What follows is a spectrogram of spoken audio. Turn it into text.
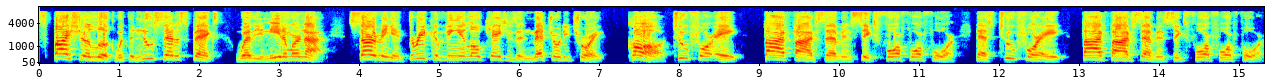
Spice your look with a new set of specs, whether you need them or not. Serving in three convenient locations in Metro Detroit. Call 248 557 6444. That's 248 557 6444.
